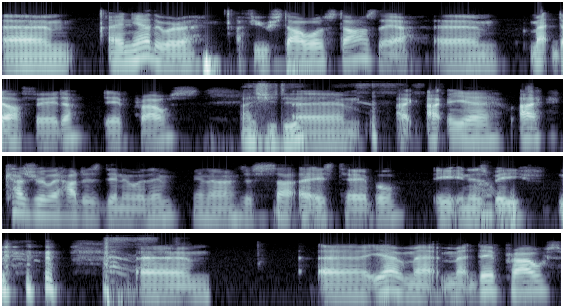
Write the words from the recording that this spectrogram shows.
Um, and yeah, there were a, a few Star Wars stars there. Um, met Darth Vader, Dave Prowse. As you do. Um, I, I, yeah, I casually had his dinner with him. You know, just sat at his table eating his Wow. beef. um, uh, yeah, met met Dave Prowse,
